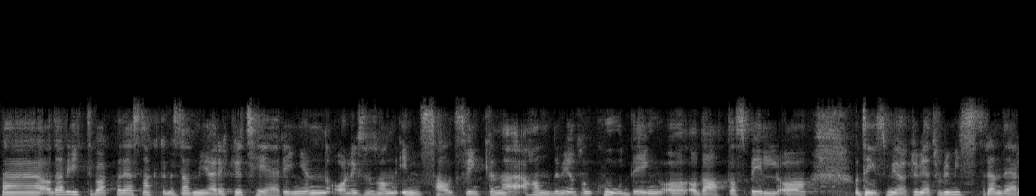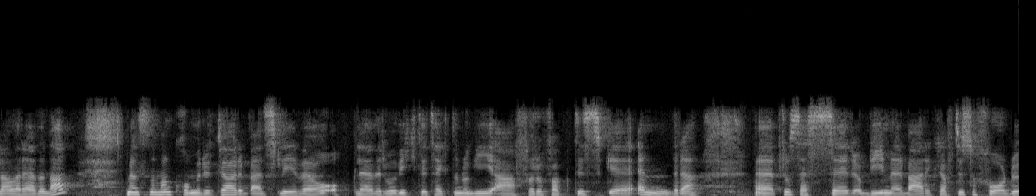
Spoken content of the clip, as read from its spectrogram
Uh, og da er vi litt tilbake på det jeg snakket om at Mye av rekrutteringen og liksom sånn innsalgsvinklene handler mye om sånn koding og, og dataspill og, og, ting som gjør at du, jeg tror du mister en del allerede da. Mens når man kommer ut i arbeidslivet og opplever hvor viktig teknologi er for å faktisk uh, endre prosesser og blir mer bærekraftig, så får du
